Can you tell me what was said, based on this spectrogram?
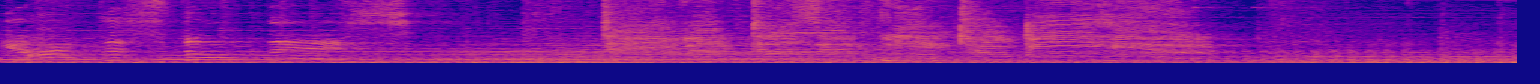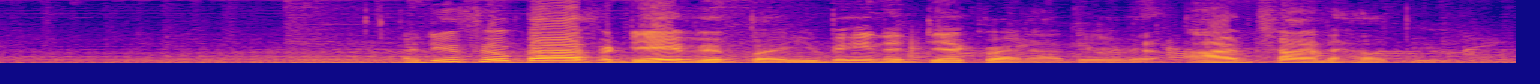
You have to stop this! I do feel bad for David, but you're being a dick right now, David. I'm trying to help you.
